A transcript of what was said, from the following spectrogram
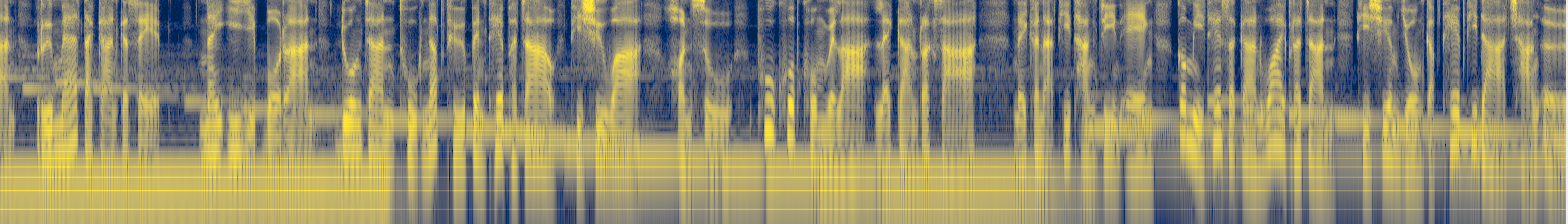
าน หรือแม้แต่การเกษตร ในอียิปต์โบราณ ดวงจันทร์ถูกนับถือเป็นเทพเจ้าที่ชื่อว่าคอนซู ผู้ควบคุมเวลาและการรักษา ในขณะที่ทางจีนเองก็มีเทศกาลไหว้พระจันทร์ที่เชื่อมโยงกับเทพธิดาช้างเอ๋อ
